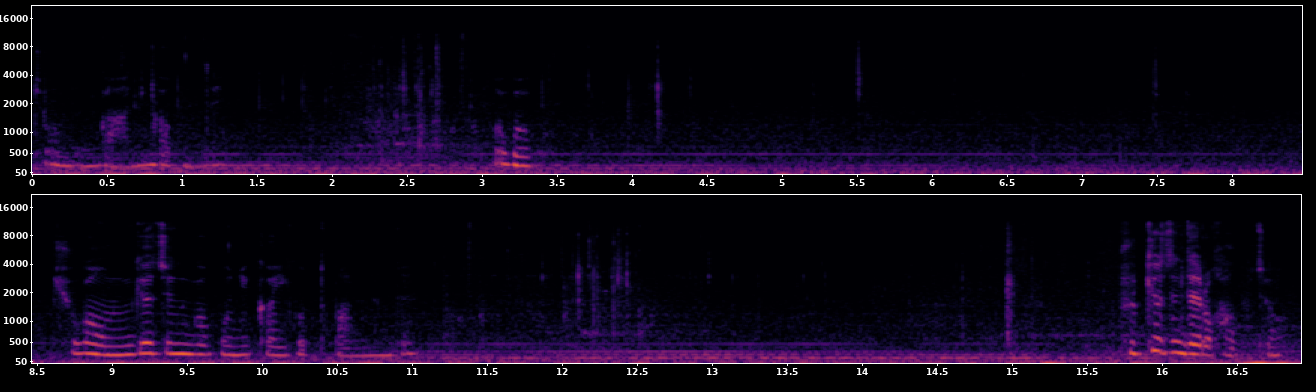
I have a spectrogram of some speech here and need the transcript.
좀 뭔가 아닌가 본데. 아이고 아이고. 뷰가 옮겨지는 거 보니까 이것도 맞는데. 불 켜진 대로 가보죠.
